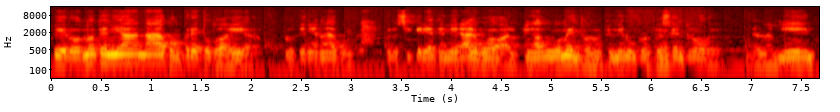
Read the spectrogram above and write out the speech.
pero no tenía nada concreto todavía. No tenía nada concreto, pero sí quería tener algo al- en algún momento, ¿no? Tener un propio centro de entrenamiento,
